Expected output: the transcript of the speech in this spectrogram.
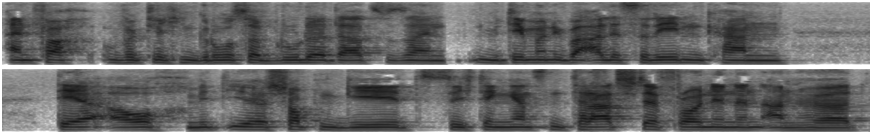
einfach wirklich ein großer Bruder da zu sein, mit dem man über alles reden kann, der auch mit ihr shoppen geht, sich den ganzen Tratsch der Freundinnen anhört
